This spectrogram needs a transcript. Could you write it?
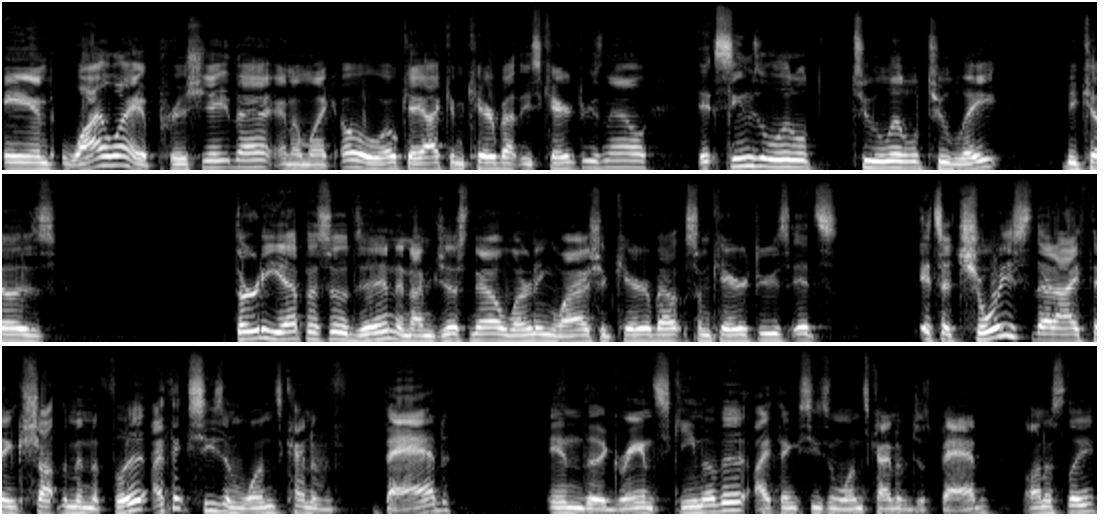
And while I appreciate that, and I'm like, oh, okay, I can care about these characters now, it seems a little too little too late because 30 episodes in and I'm just now learning why I should care about some characters. It's it's a choice that I think shot them in the foot. I think season 1's kind of bad in the grand scheme of it. I think season 1's kind of just bad, honestly.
